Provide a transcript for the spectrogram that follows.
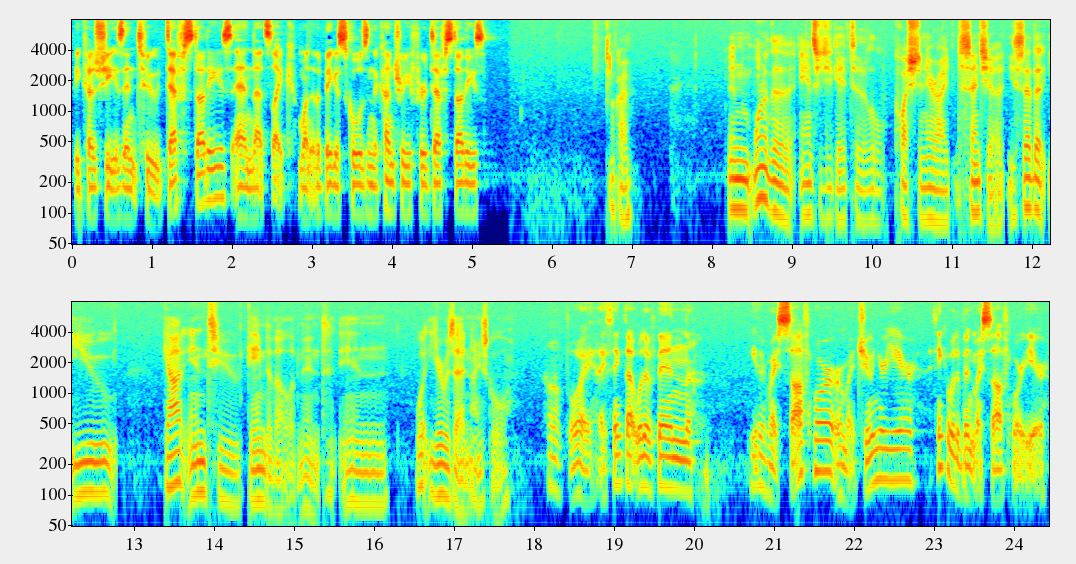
because she is into deaf studies, and that's like one of the biggest schools in the country for deaf studies. Okay. In one of the answers you gave to the little questionnaire I sent you, you said that you got into game development in what year was that in high school? Oh boy, I think that would have been either my sophomore or my junior year. I think it would have been my sophomore year.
